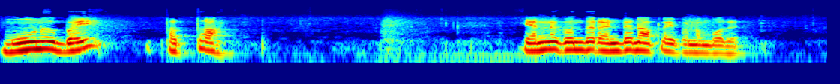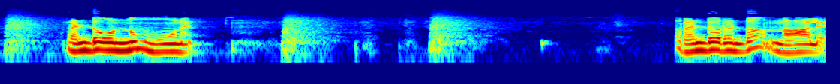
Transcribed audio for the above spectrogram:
மூணு பை பத்தா? எனக்கு வந்து ரெண்டுன்னு அப்ளை பண்ணும்போது. ரெண்டு ஒன்று மூணு. ரெண்டு ரெண்டும் நாலு.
